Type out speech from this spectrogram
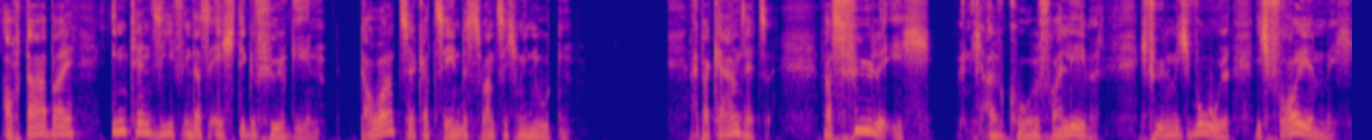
auch dabei intensiv in das echte Gefühl gehen. Dauer ca. 10 bis 20 Minuten. Ein paar Kernsätze. Was fühle ich, wenn ich alkoholfrei lebe? Ich fühle mich wohl, ich freue mich,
